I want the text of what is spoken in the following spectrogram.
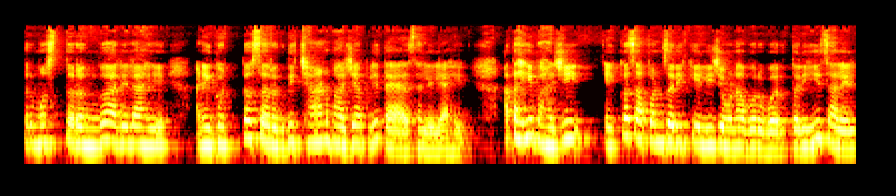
तर मस्त रंग आलेला आहे आणि घट्टसर अगदी छान भाजी आपली तयार झालेली आहे. आता ही भाजी एकच आपण जरी केली जेवणाबरोबर तरीही चालेल.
